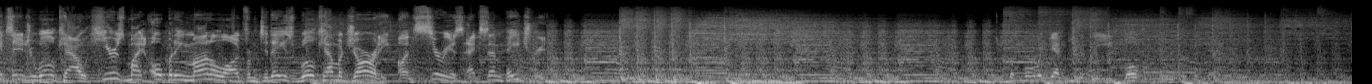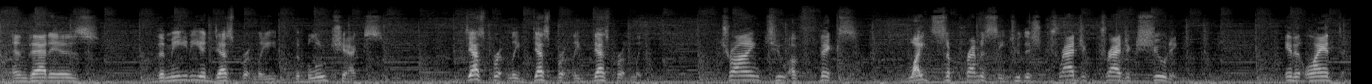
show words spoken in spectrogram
it's Andrew Wilkow. Here's my opening monologue from today's Wilkow Majority on Sirius XM Patriot. Before we get to the woke news of the day, and that is the media desperately, the blue checks, desperately, desperately, desperately trying to affix white supremacy to this tragic, tragic shooting in Atlanta.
